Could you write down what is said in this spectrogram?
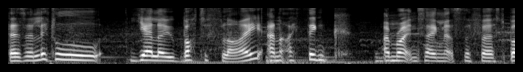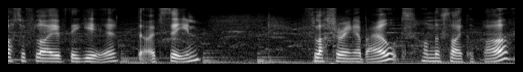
There's a little yellow butterfly, and I think I'm right in saying that's the first butterfly of the year that I've seen fluttering about on the cycle path.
